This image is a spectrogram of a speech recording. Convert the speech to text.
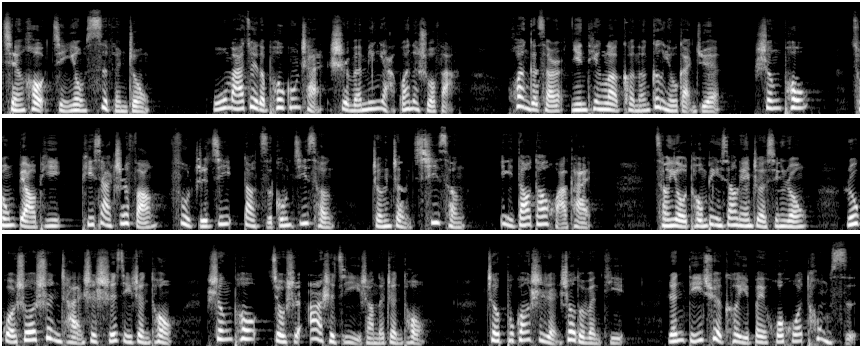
前后仅用四分钟。无麻醉的剖宫产是文明雅观的说法，换个词儿您听了可能更有感觉。生剖，从表皮、皮下脂肪、腹直肌到子宫肌层，整整七层，一刀刀划开。曾有同病相怜者形容，如果说顺产是十级阵痛，生剖就是二十级以上的阵痛。这不光是忍受的问题，人的确可以被活活痛死。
